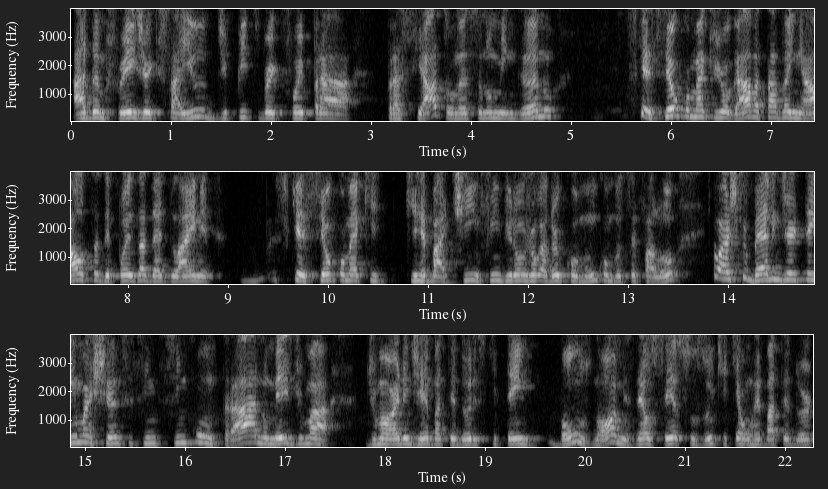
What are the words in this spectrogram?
Adam Frazier que saiu de Pittsburgh foi para Seattle, né? Se eu não me engano, esqueceu como é que jogava, estava em alta depois da deadline, esqueceu como é que, que rebatia, enfim, virou um jogador comum, como você falou. Eu acho que o Bellinger tem uma chance sim de se encontrar no meio de uma de uma ordem de rebatedores que tem bons nomes, né? O Seiya Suzuki, que é um rebatedor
